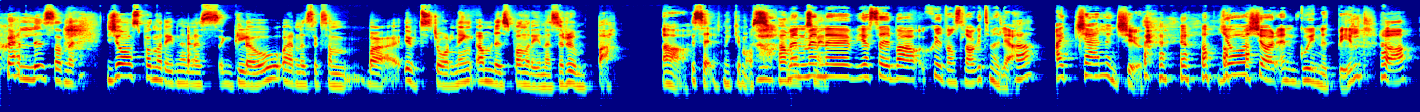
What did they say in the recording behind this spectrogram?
självlysande. Jag spannade in hennes glow och hennes liksom bara utstrålning. Amelie spannade in hennes rumpa. Ja. Det säger rätt mycket om oss. Han Men, men eh, jag säger bara skivomslaget Emilia. I challenge you. Jag kör en Gwyneth-bild. ja.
